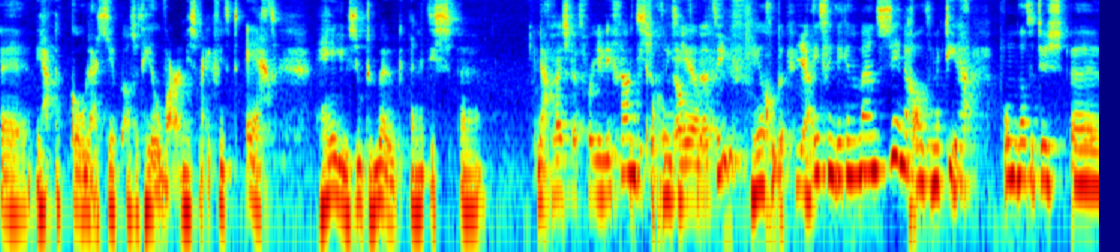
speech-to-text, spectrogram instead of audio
Eh, ja, een colaatje als het heel warm is, maar ik vind het echt hele zoete meuk. En het is ja, Vrij slecht voor je lichaam. Het is een goed heel- alternatief. heel goed. Ja. En dit vind ik een waanzinnig alternatief. Ja. Omdat het dus, eh,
